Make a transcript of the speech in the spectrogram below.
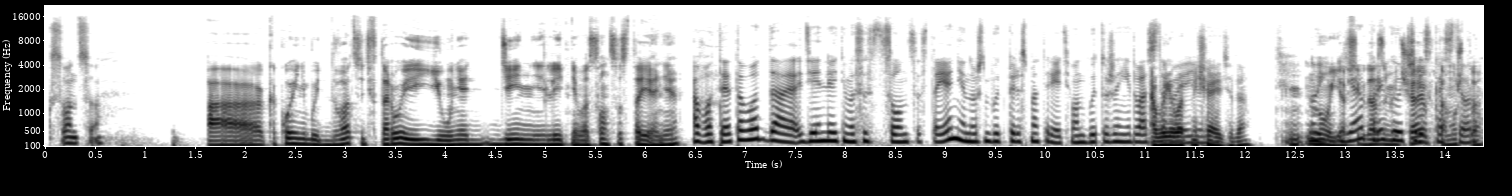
к Солнцу. А какой-нибудь 22 июня, день летнего солнцестояния, А вот это вот, да, день летнего со- солнцестояния нужно будет пересмотреть. Он будет уже не 22 А вы его июня. отмечаете, да? Ну, ну, я, я всегда замечаю, через потому костер. что...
